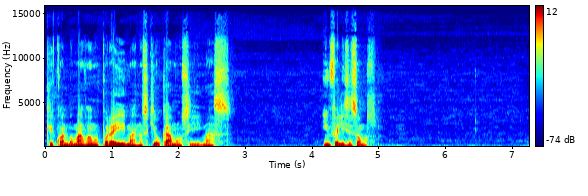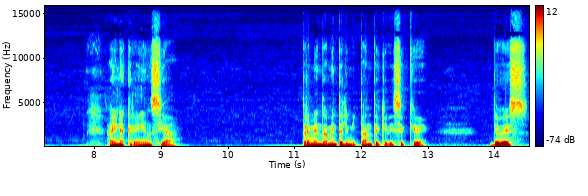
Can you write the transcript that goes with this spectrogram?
Que cuando más vamos por ahí, más nos equivocamos y más infelices somos. Hay una creencia tremendamente limitante que dice que debes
